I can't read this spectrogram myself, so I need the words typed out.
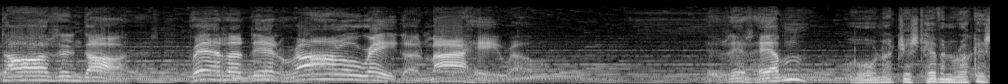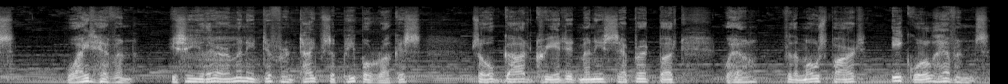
Boys and girls, President Ronald Reagan, my hero. Is this heaven? Oh, not just heaven, Ruckus. White heaven. You see, there are many different types of people, Ruckus. So God created many separate, but, well, for the most part, equal heavens.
